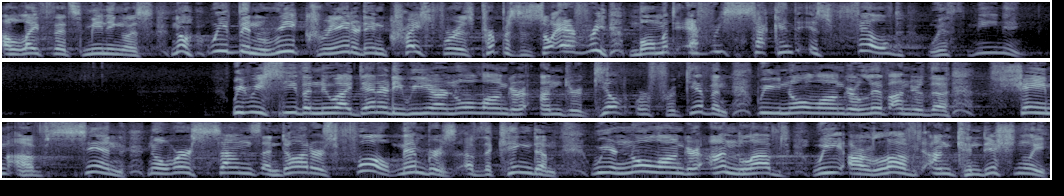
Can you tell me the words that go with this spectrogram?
a life that's meaningless. No, we've been recreated in Christ for his purposes. So every moment, every second is filled with meaning. We receive a new identity. We are no longer under guilt. We're forgiven. We no longer live under the shame of sin. No, we're sons and daughters, full members of the kingdom. We are no longer unloved. We are loved unconditionally.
